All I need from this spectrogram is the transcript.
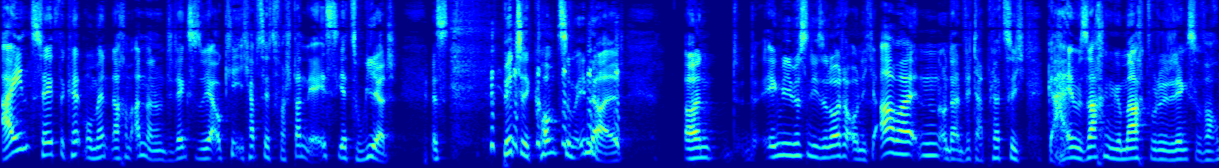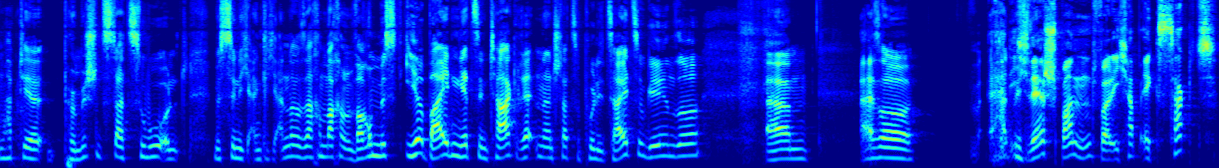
ein Save the Cat Moment nach dem anderen. Und du denkst so, ja, okay, ich hab's jetzt verstanden, er ist jetzt weird. Es, bitte kommt zum Inhalt. Und irgendwie müssen diese Leute auch nicht arbeiten und dann wird da plötzlich geheime Sachen gemacht, wo du dir denkst, warum habt ihr Permissions dazu und müsst ihr nicht eigentlich andere Sachen machen und warum müsst ihr beiden jetzt den Tag retten, anstatt zur Polizei zu gehen so? Ähm, also hat Fand ich sehr spannend, weil ich habe exakt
